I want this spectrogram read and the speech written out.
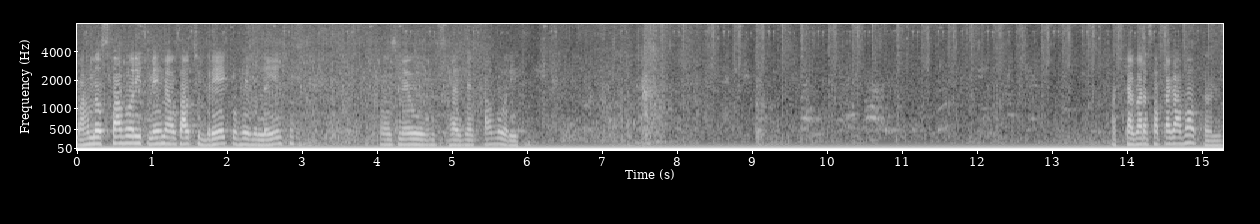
Mas meus favoritos mesmo é os Outbreak, o Revelations. São os meus Resident favoritos. Acho que agora é só pegar voltando.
